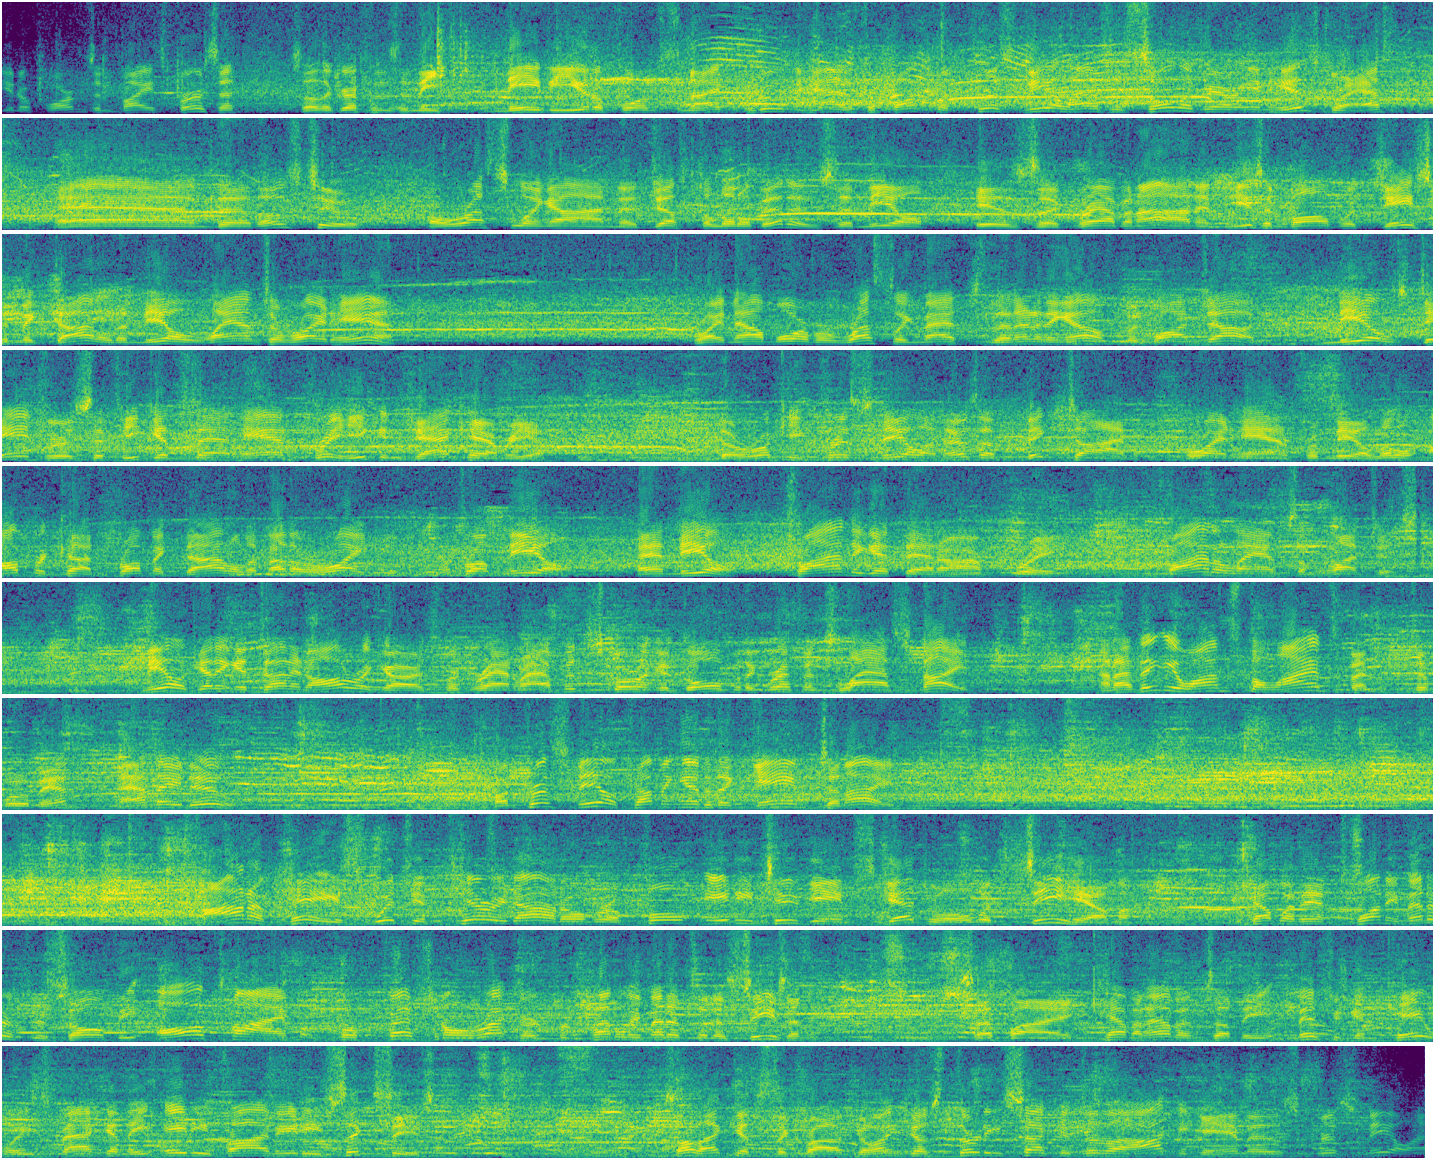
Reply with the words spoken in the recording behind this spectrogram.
uniforms and vice versa. So the Griffins in the Navy uniforms tonight. Gruden has the puck, but Chris Neil has a solar bear in his grasp. And uh, those two are wrestling on just a little bit as uh, Neil is uh, grabbing on, and he's involved with Jason MacDonald, and Neil lands a right hand. Right now, more of a wrestling match than anything else, but watch out. Neil's dangerous if he gets that hand free. He can jackhammer you the rookie Chris Neil, and there's a big-time right hand from Neil. A little uppercut from MacDonald, another right from Neil. And Neil trying to get that arm free, trying to land some punches. Neil getting it done in all regards for Grand Rapids, scoring a goal for the Griffins last night. And I think he wants the linesmen to move in, and they do. But Chris Neil coming into the game tonight pace which, if carried out over a full 82-game schedule, would see him come within 20 minutes or so of the all-time professional record for penalty minutes in a season set by Kevin Evans of the Michigan K-Wings back in the 85-86 season. So that gets the crowd going. Just 30 seconds of the hockey game as Chris Neil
